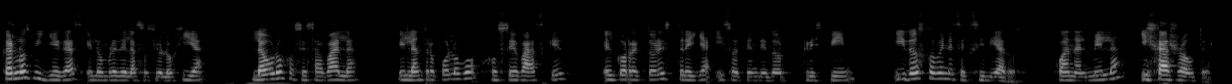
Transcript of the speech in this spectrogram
Carlos Villegas, el hombre de la sociología, Lauro José Zavala, el antropólogo José Vázquez, el corrector Estrella y su atendedor Crispín, y dos jóvenes exiliados, Juan Almela y Hash Router.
